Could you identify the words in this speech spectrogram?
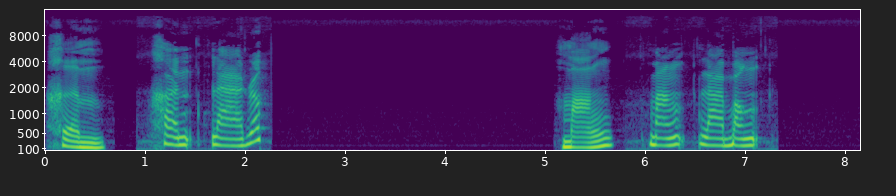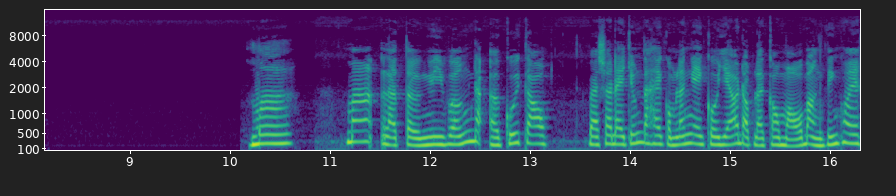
很很 là rất. 忙 Mặn là bận. Ma Ma là từ nghi vấn đặt ở cuối câu. Và sau đây chúng ta hãy cùng lắng nghe cô giáo đọc lại câu mẫu bằng tiếng Hoa.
